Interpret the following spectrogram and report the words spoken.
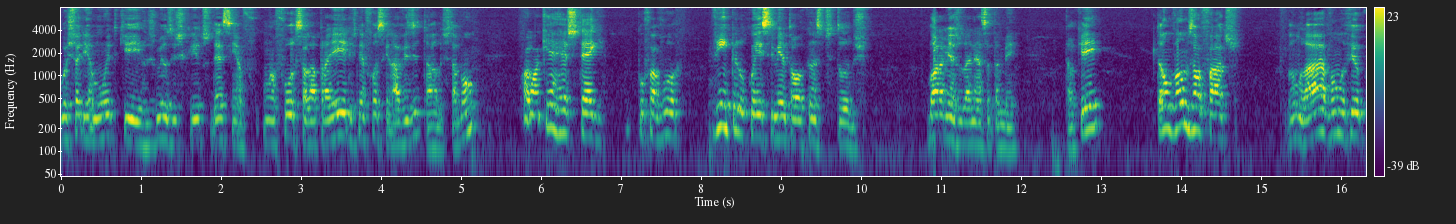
gostaria muito que os meus inscritos dessem uma força lá para eles, né, fossem lá visitá-los, tá bom? Coloquem a hashtag, por favor, vim pelo conhecimento ao alcance de todos. Bora me ajudar nessa também, tá ok? Então vamos ao fato. Vamos lá, vamos ver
